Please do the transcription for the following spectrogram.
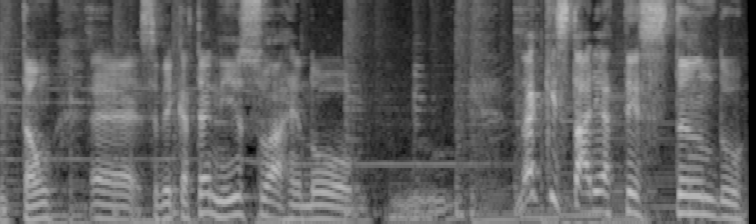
Então, é, você vê que até nisso a Renault não é que estaria testando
